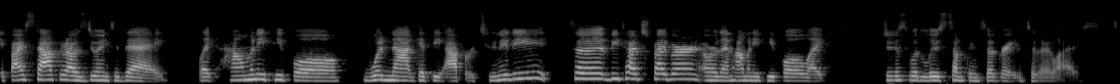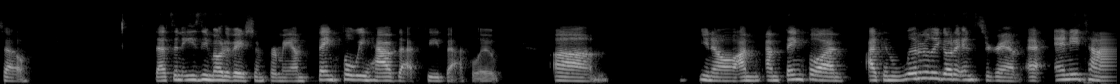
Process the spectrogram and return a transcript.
if I stopped what I was doing today, like how many people would not get the opportunity to be touched by burn or then how many people like just would lose something so great into their lives. So that's an easy motivation for me. I'm thankful we have that feedback loop. Um, you know, I'm I'm thankful I'm I can literally go to Instagram at any time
